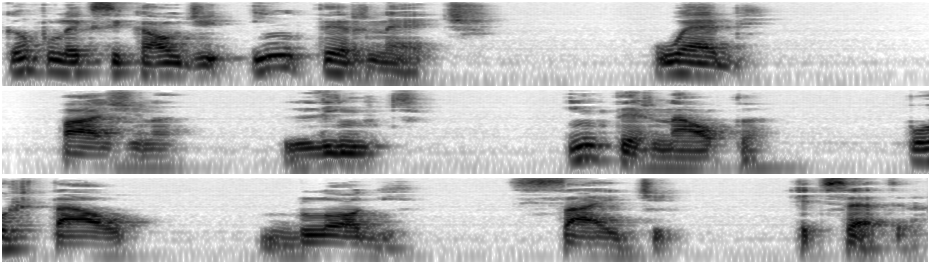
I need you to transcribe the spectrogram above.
Campo lexical de internet, web, página, link, internauta, portal, blog site, etc.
